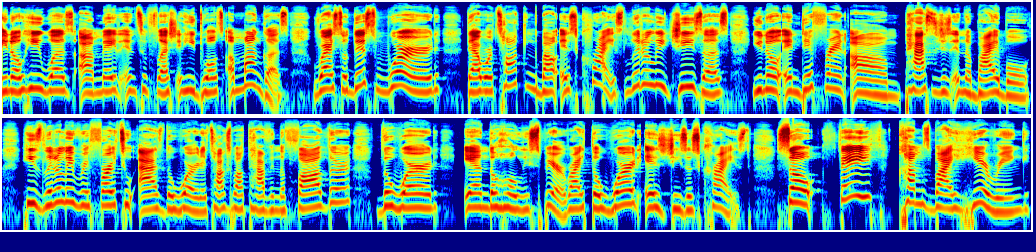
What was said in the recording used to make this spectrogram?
you know he was uh, made into flesh and he dwelt among us right? So this word that we're talking about is christ. Literally jesus you know in different um passages in the bible he's literally referred to as the word. It talks about having the father the word and the holy spirit right? The word is jesus christ. So faith comes by hearing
